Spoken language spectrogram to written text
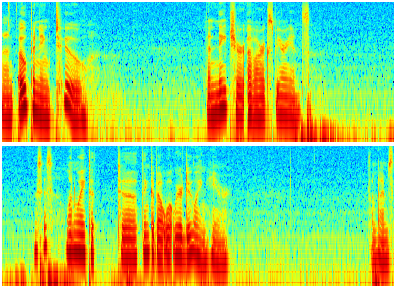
And opening to the nature of our experience. This is one way to, to think about what we're doing here. Sometimes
